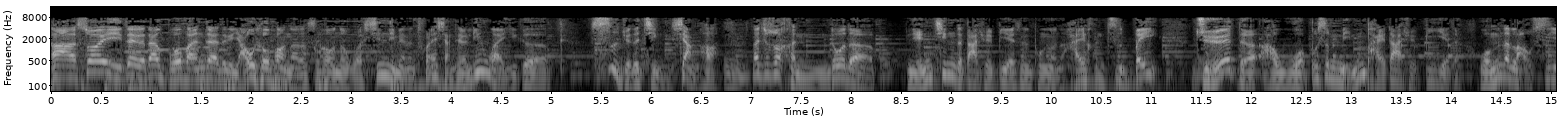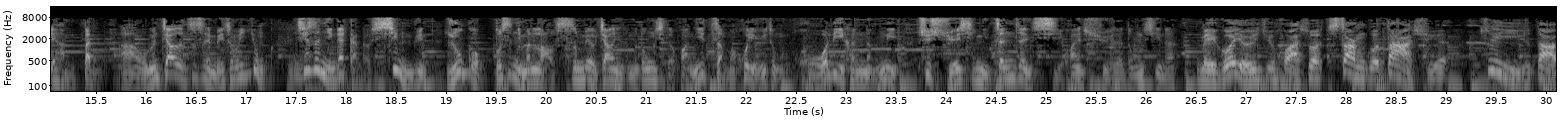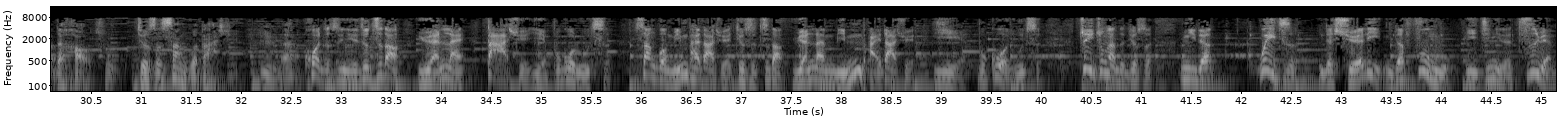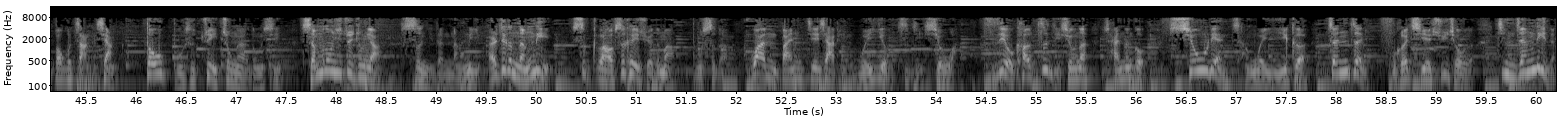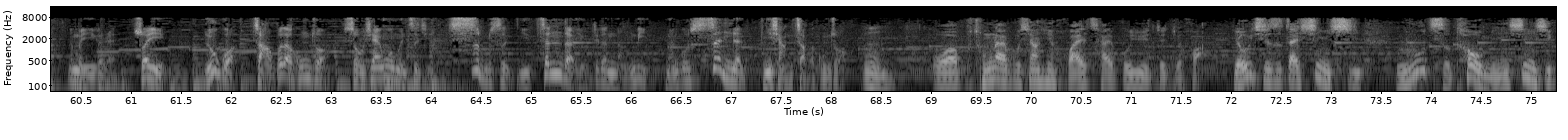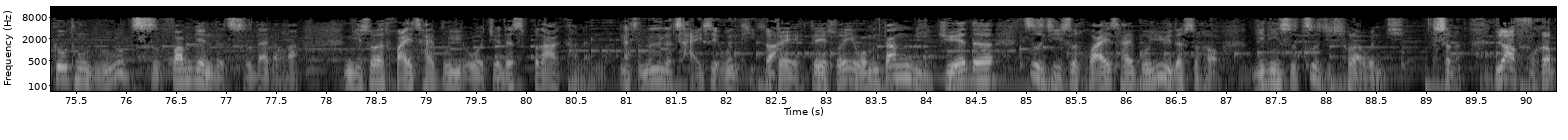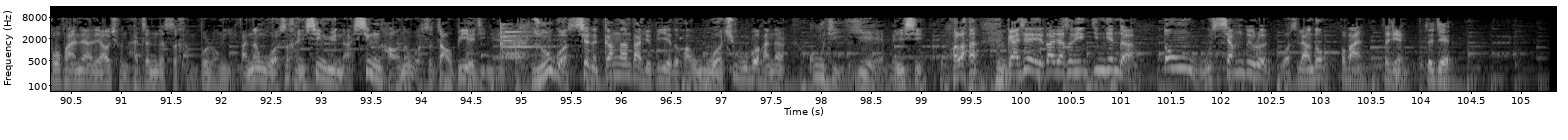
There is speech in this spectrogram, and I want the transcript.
啊，所以这个当博凡在这个摇头晃脑的时候呢，我心里面呢突然想起了另外一个视觉的景象哈，嗯那就是说很多的年轻的大学毕业生朋友呢，还很自卑，觉得啊，我不是名牌大学毕业的，我们的老师也很笨啊，我们教的知识也没什么用。其实你应该感到幸运，如果不是你们老师没有教你什么东西的话，你怎么会有一种活力和能力去学习你真正喜欢学的东西呢？美国有一句话说，上过大学最大的好处就是上过大学。嗯，或者是你就知道原来大学也不过如此，上过名牌大学就是知道原来名牌大大学也不过如此。最重要的就是你的。位置、你的学历、你的父母以及你的资源，包括长相，都不是最重要的东西。什么东西最重要？是你的能力。而这个能力是老师可以学的吗？不是的。万般皆下品，唯有自己修啊！只有靠自己修呢，才能够修炼成为一个真正符合企业需求的竞争力的那么一个人。所以，如果找不到工作，首先问问自己，是不是你真的有这个能力，能够胜任你想找的工作？嗯，我从来不相信“怀才不遇”这句话。尤其是在信息如此透明、信息沟通如此方便的时代的话。你说怀才不遇，我觉得是不大可能的。那只能这个才是有问题，是吧？对对，所以我们当你觉得自己是怀才不遇的时候，一定是自己出了问题。是的，要符合博凡这样的要求呢，还真的是很不容易。反正我是很幸运的，幸好呢我是早毕业几年。如果现在刚刚大学毕业的话，我去吴博凡那儿估计也没戏。好了，感谢大家收听今天的东吴相对论，我是梁东，博凡，再见，再见。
